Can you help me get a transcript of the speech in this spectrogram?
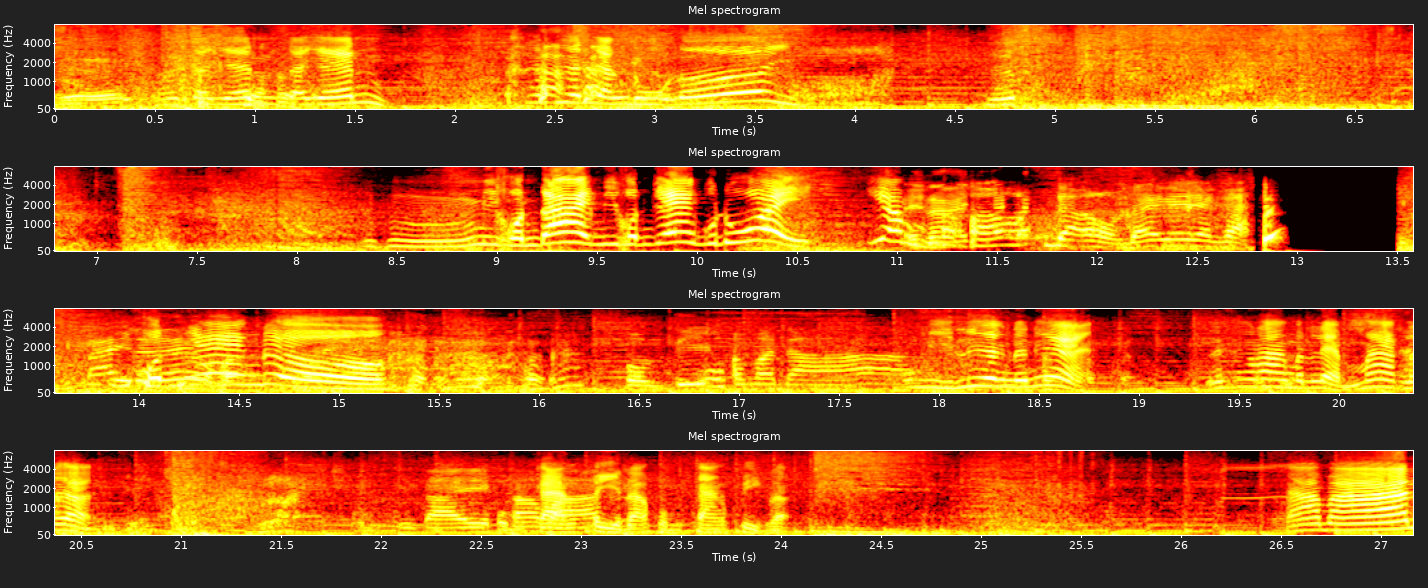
เฮ้ยใจเย็นใจเย็น เพื่อนอย่างดุเลยฮึบอื้อหือมีคนได้มีคนแย่งกูด้วย เยี่ยมไอ้นายเดาผมได้ได้ยังไงมีคนแย่งด้วยเหรอผมตีธรรมดากูมีเรื่องนะเนี่ยเฮ้ยข้างล่างมันแหลมมากเลยอะพี่ไปผมฆ่กลางนปีกแล้วผมกลางปีกแล้ว ฆ่ามัน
